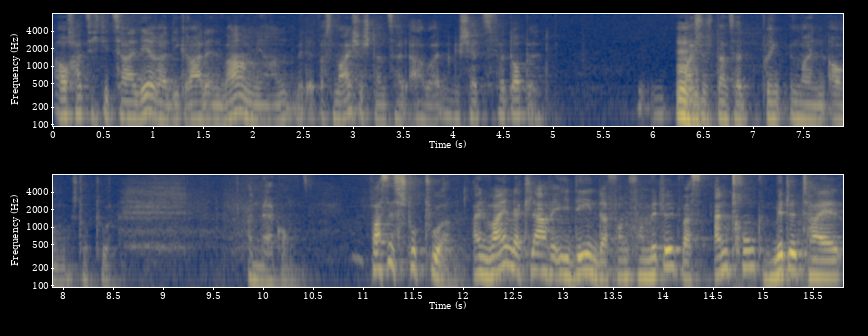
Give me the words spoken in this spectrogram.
Auch hat sich die Zahl derer, die gerade in warmen Jahren mit etwas Maischestandzeit arbeiten, geschätzt verdoppelt. Maischestandzeit bringt in meinen Augen Struktur. Anmerkung. Was ist Struktur? Ein Wein, der klare Ideen davon vermittelt, was Antrunk, Mittelteil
